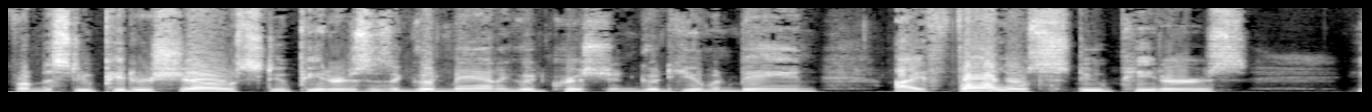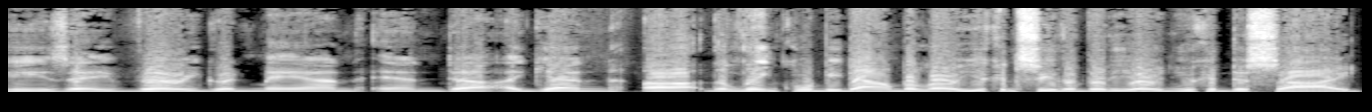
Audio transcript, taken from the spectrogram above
from the Stew Peters show. Stew Peters is a good man, a good Christian, good human being. I follow Stew Peters. He's a very good man. And uh, again, uh, the link will be down below. You can see the video and you can decide.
